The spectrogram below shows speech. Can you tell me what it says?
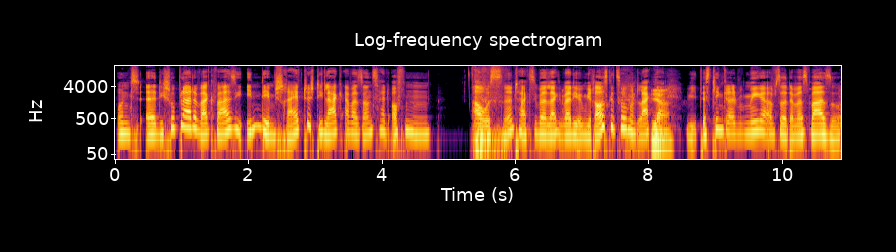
Und äh, die Schublade war quasi in dem Schreibtisch, die lag aber sonst halt offen aus. Ne? Tagsüber lag, war die irgendwie rausgezogen und lag Ja. da. Wie, das klingt gerade mega absurd, aber es war so.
